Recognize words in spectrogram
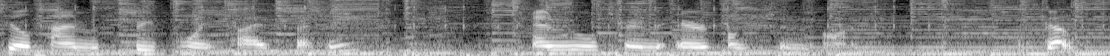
Seal time of 3.5 seconds, and we will turn the air function on. Let's go.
